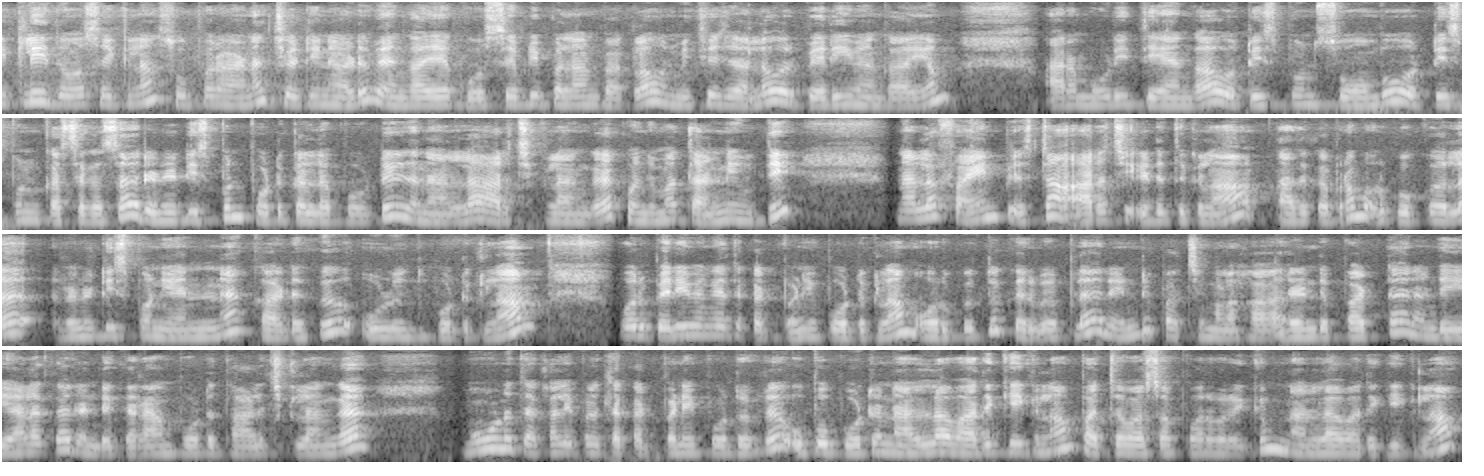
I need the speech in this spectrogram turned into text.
இட்லி தோசைக்கெலாம் சூப்பரான செட்டிநாடு வெங்காய கோஸ். எப்படி பண்ணலான்னு பார்க்கலாம். ஒரு மிக்ஸி ஜாரில் ஒரு பெரிய வெங்காயம் அரை மூடி தேங்காய் ஒரு டீஸ்பூன் சோம்பு ஒரு டீஸ்பூன் கசகசா ரெண்டு டீஸ்பூன் பொட்டுக்கல்ல போட்டு இதை நல்லா அரைச்சிக்கலாங்க. கொஞ்சமாக தண்ணி ஊற்றி நல்லா ஃபைன் பேஸ்ட்டாக அரைச்சி எடுத்துக்கலாம். அதுக்கப்புறம் ஒரு குக்கரில் ரெண்டு டீஸ்பூன் எண்ணெய் கடுகு உளுந்து போட்டுக்கலாம். ஒரு பெரிய வெங்காயத்தை கட் பண்ணி போட்டுக்கலாம். ஒரு குத்து கருவேப்பிலை ரெண்டு பச்சை மிளகா ரெண்டு பட்டை ரெண்டு ஏலக்காய் ரெண்டு கிராம் போட்டு தாளிச்சிக்கலாங்க. மூணு தக்காளி பழத்தை கட் பண்ணி போட்டுக்கிட்டு உப்பு போட்டு நல்லா வதக்கிக்கலாம். பச்சை வாசம் போகிற வரைக்கும் நல்லா வதக்கிக்கலாம்.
